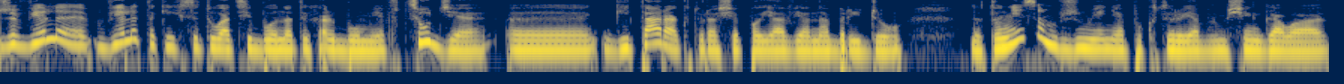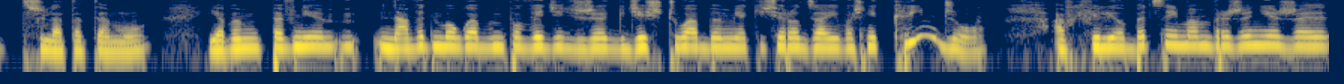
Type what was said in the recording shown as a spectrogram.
że wiele, wiele takich sytuacji było na tych albumie. W cudzie e, gitara, która się pojawia na bridge'u, no to nie są brzmienia, po które ja bym sięgała trzy lata temu. Ja bym pewnie nawet mogłabym powiedzieć, że gdzieś czułabym jakiś rodzaj właśnie cringe'u. A w chwili obecnej mam wrażenie, że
